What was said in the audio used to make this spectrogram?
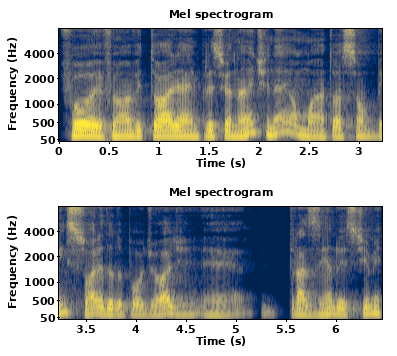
Foi, foi uma vitória impressionante, né? Uma atuação bem sólida do Paul George, é, trazendo esse time.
